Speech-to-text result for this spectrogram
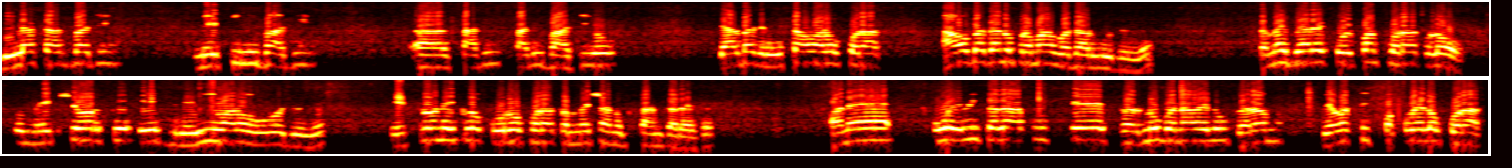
લીલા શાકભાજી, મેથીની ભાજી સાદી સાદી ભાજીઓ, ત્યારબાદ રેસાવાળો ખોરાક, આવા બધાનું પ્રમાણ વધારવું જોઈએ. તમે જ્યારે કોઈ પણ ખોરાક લો, તો મેક શ્યોર કે એ ગ્રેવીવાળો હોવો જોઈએ. એટલો ને એટલો કોરો ખોરાક હંમેશા નુકસાન કરે છે. અને હું એવી સલાહ આપું કે ઘરનું બનાવેલું ગરમ વ્યવસ્થિત પકવેલો ખોરાક,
